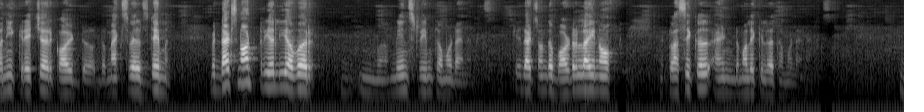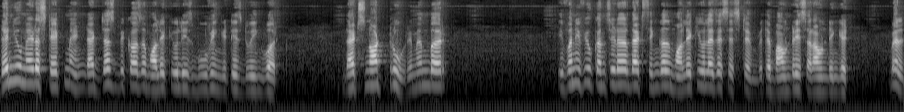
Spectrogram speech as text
funny creature called uh, the Maxwell's daemon. But that is not really our um, mainstream thermodynamics, okay, that is on the borderline of classical and molecular thermodynamics. Then you made a statement that just because a molecule is moving it is doing work. That is not true. Remember even if you consider that single molecule as a system with a boundary surrounding it, well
